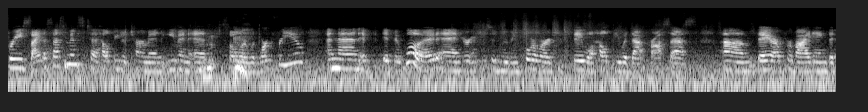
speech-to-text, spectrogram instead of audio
free site assessments to help you determine even if mm-hmm. solar would work for you. And then if, if it would and you're interested in moving forward, they will help you with that process. Um, they are providing the,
